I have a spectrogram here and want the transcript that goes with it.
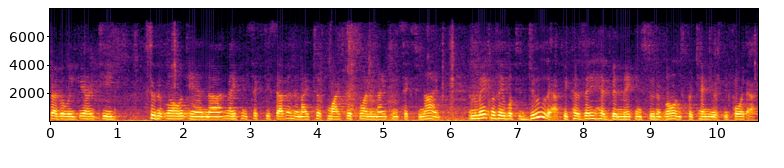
federally guaranteed student loan in uh, 1967, and I took my first one in 1969. And the bank was able to do that because they had been making student loans for 10 years before that.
